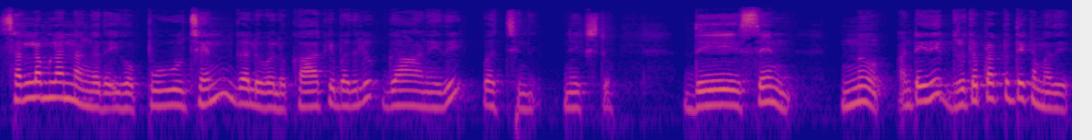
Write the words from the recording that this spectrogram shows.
సరళంలో కదా. ఇగో పూచెన్ గలువలు. కాకి బదులు గా అనేది వచ్చింది. నెక్స్ట్. దేశెన్ను. అంటే ఇది ధృత ప్రకృతికం అది.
